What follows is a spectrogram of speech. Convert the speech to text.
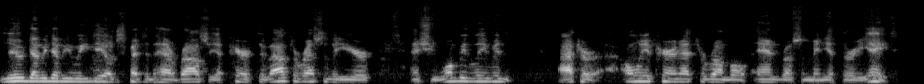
WWE deal is expected to have Rousey appear throughout the rest of the year, and she won't be leaving after only appearing at the Rumble and WrestleMania 38.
